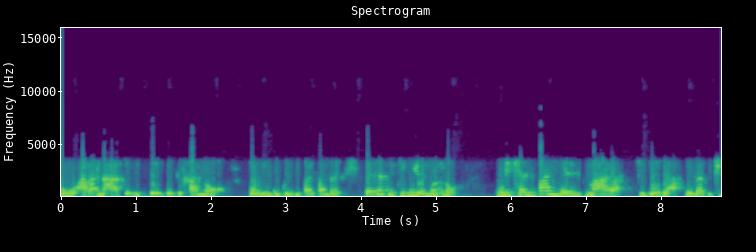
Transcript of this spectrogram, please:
or akanaso ispace esihanoho for inkukhu ezi-500 bese sithi kuye no no we can finance mara sizozihafula zithi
